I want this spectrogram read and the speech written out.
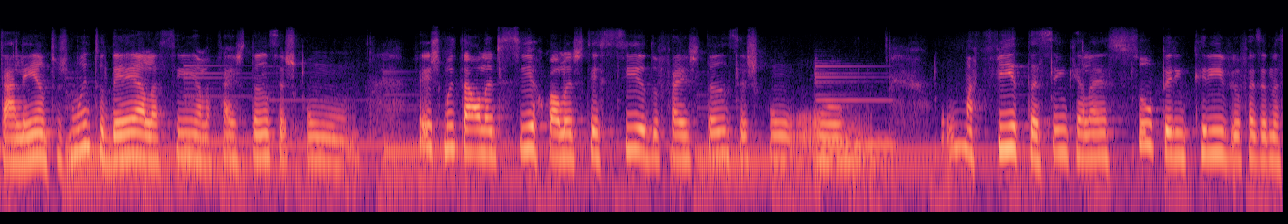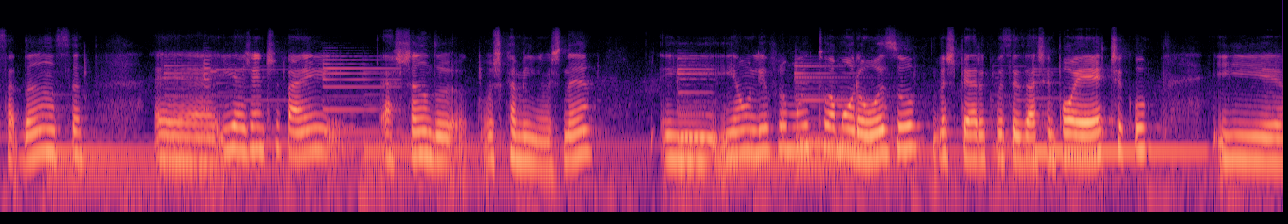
talentos muito dela, assim, ela faz danças com fez muita aula de circo, aula de tecido, faz danças com uma fita assim que ela é super incrível fazendo essa dança. É, e a gente vai achando os caminhos, né? E, e, é um livro muito amoroso, eu espero que vocês achem poético e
